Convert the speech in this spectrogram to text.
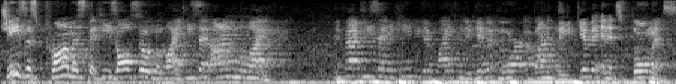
Jesus promised that He's also the light. He said, I am the light. In fact, He said He came to give life and to give it more abundantly, to give it in its fullness.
